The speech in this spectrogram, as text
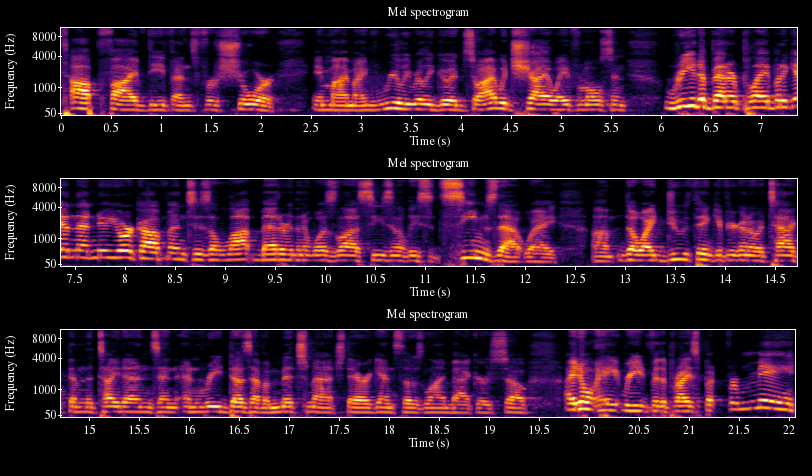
top five defense for sure in my mind. Really, really good. So I would shy away from Olsen. Reed a better play, but again, that New York offense is a lot better than it was last season. At least it seems that way. Um, though I do think if you're going to attack them, the tight ends and, and Reed does have a mismatch there against those linebackers. So I don't hate Reed for the price, but for me,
